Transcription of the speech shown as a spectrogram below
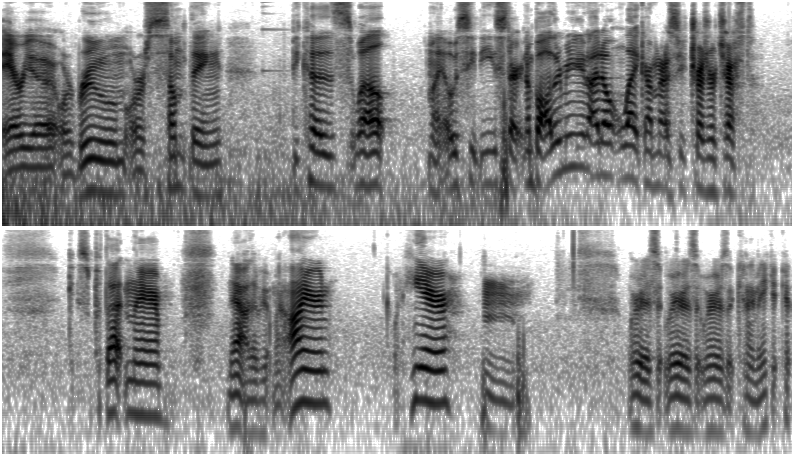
area or room or something because, well, my OCD is starting to bother me and I don't like a messy treasure chest. Okay, so put that in there. Now, I've got my iron. Go in here. Hmm. Where is it? Where is it? Where is it? Can I make it? Can...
